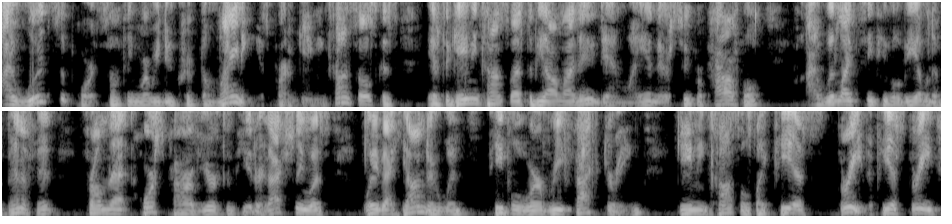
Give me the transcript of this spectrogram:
I would support something where we do crypto mining as part of gaming consoles, because if the gaming console has to be online any damn way and they're super powerful, I would like to see people be able to benefit from that horsepower of your computer. It actually was way back yonder when people were refactoring gaming consoles like PS3. The PS3,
